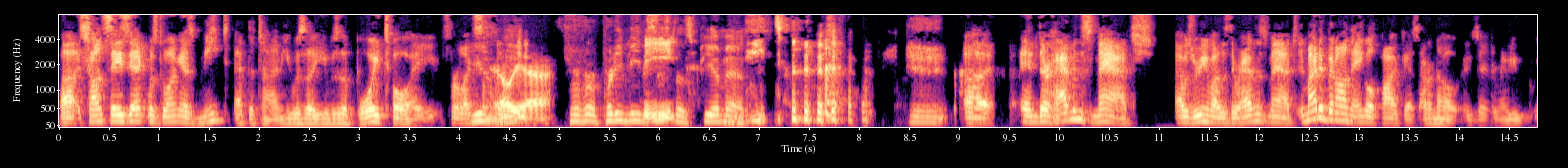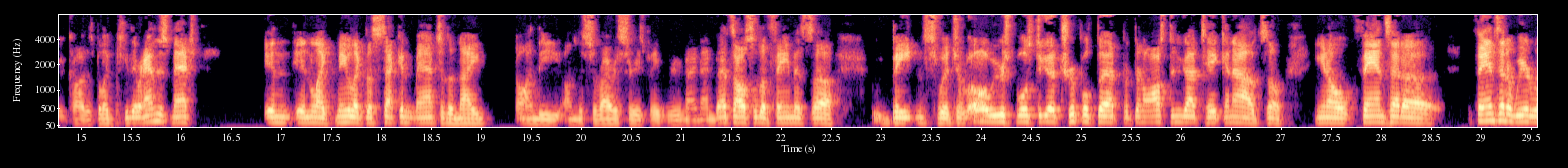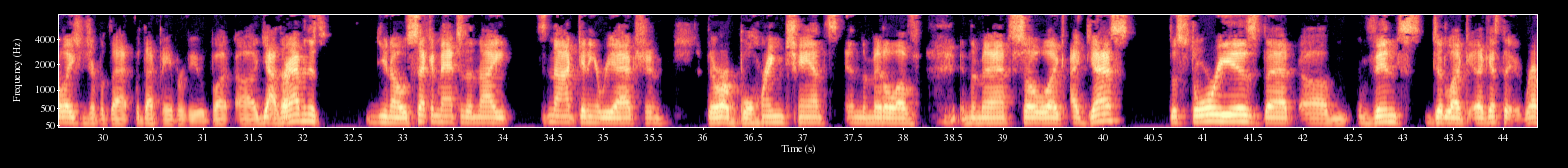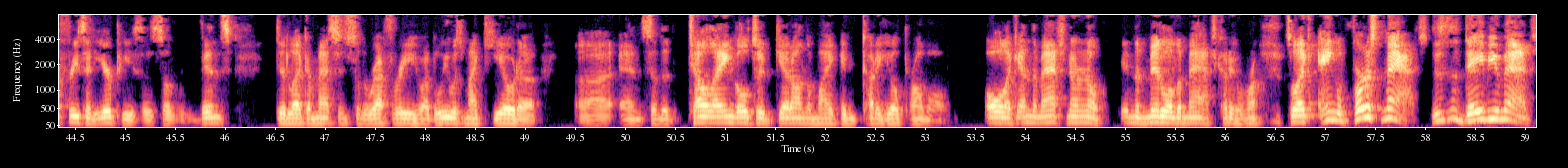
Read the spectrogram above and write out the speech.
Uh, Shawn Stasiak was going as meat at the time. He was a he was a boy toy for like He's- some hell yeah For, for pretty mean Meat. sisters, PMS. meat. uh, and they're having this match. I was reading about this. They were having this match. It might have been on the Angle podcast. I don't know exactly. Maybe we call this, but like they were having this match in in like maybe like the second match of the night on the on the Survivor Series pay per view night nine. That's also the famous uh, bait and switch of oh we were supposed to get triple threat, but then Austin got taken out. So you know fans had a fans had a weird relationship with that with that pay per view. But uh, yeah, they're having this you know second match of the night. It's not getting a reaction. There are boring chants in the middle of in the match. So like I guess the story is that um, Vince did like I guess the referees had earpieces, so Vince did like a message to the referee, who I believe was Mike Chioda, uh, and said to tell Angle to get on the mic and cut a heel promo. Oh, like end the match? No, no, no. In the middle of the match, cut a heel promo. So like Angle first match. This is a debut match.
